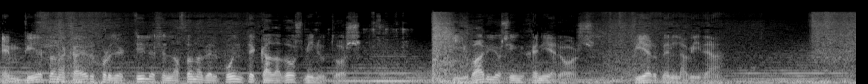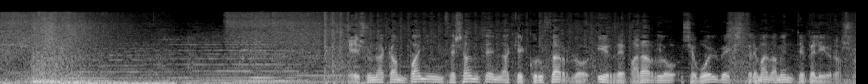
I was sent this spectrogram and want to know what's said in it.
Empiezan a caer proyectiles en la zona del puente cada dos minutos. Y varios ingenieros pierden la vida. Es una campaña incesante en la que cruzarlo y repararlo se vuelve extremadamente peligroso.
